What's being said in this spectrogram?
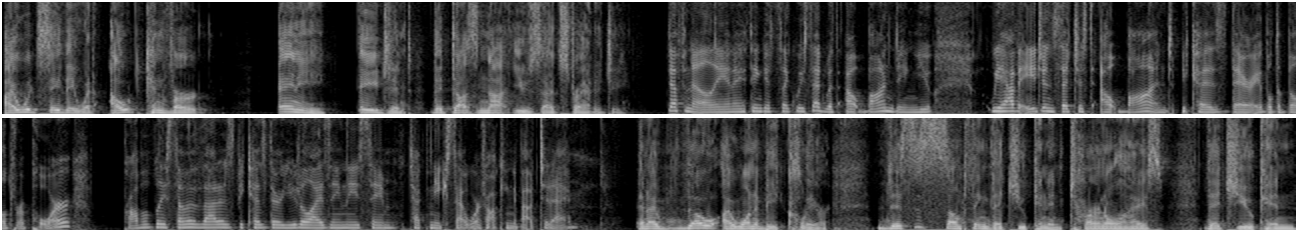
I would say they would out convert any agent that does not use that strategy. Definitely. And I think it's like we said with out bonding, you we have agents that just out bond because they're able to build rapport. Probably some of that is because they're utilizing these same techniques that we're talking about today. And I though I want to be clear, this is something that you can internalize, that you can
